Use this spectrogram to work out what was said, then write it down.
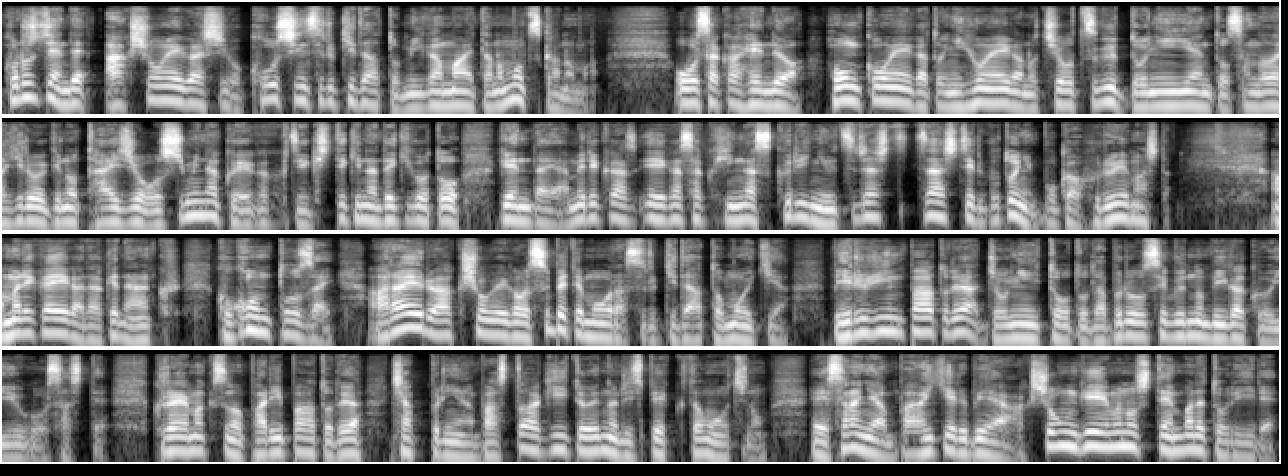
この時点でアクション映画史を更新する気だと身構えたのもつかの間。大阪編では、香港映画と日本映画の血を継ぐドニー・イエンと真田広之の退場を惜しみなく描く歴史的な出来事を、現代アメリカ映画作品がスクリーンに映し出していることに僕は震えました。アメリカ映画だけでなく、古今東西、あらゆるアクション映画を全て網羅する気だと思いきやベルリンパートではジョニー・トーと007の美学を融合させてクライマックスのパリパートではチャップリンやバスター・キートへのリスペクトももちろん、えー、さらにはバイケル・ベアアクションゲームの視点まで取り入れ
